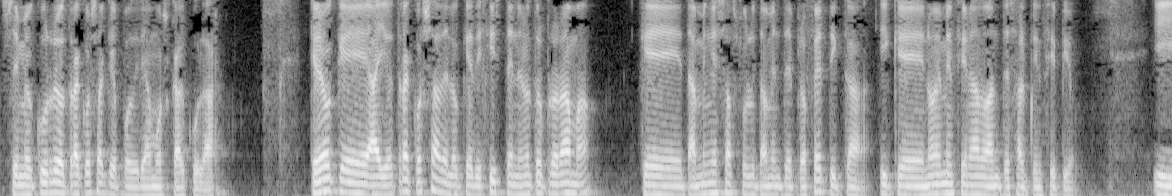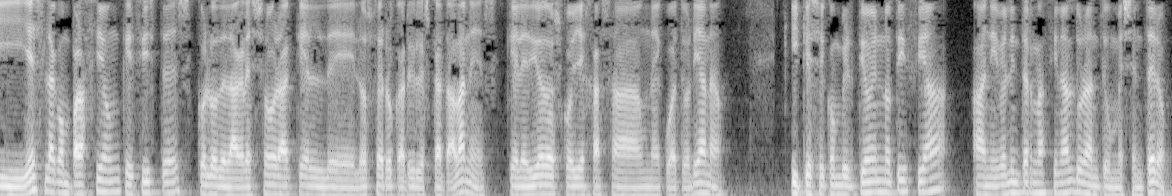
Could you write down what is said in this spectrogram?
se me ocurre otra cosa que podríamos calcular. Creo que hay otra cosa de lo que dijiste en el otro programa que también es absolutamente profética y que no he mencionado antes al principio. Y es la comparación que hiciste con lo del agresor aquel de los ferrocarriles catalanes, que le dio dos collejas a una ecuatoriana y que se convirtió en noticia a nivel internacional durante un mes entero.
